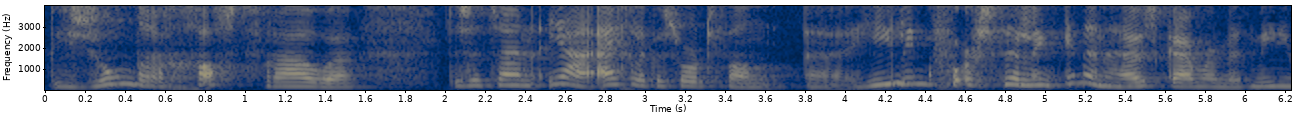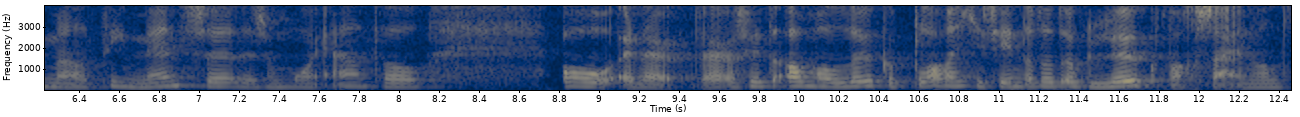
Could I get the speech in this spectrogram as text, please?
bijzondere gastvrouwen. Dus het zijn ja, eigenlijk een soort van uh, healing voorstelling in een huiskamer met minimaal 10 mensen. Dus een mooi aantal. Oh, en er, daar zitten allemaal leuke plannetjes in dat het ook leuk mag zijn. Want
